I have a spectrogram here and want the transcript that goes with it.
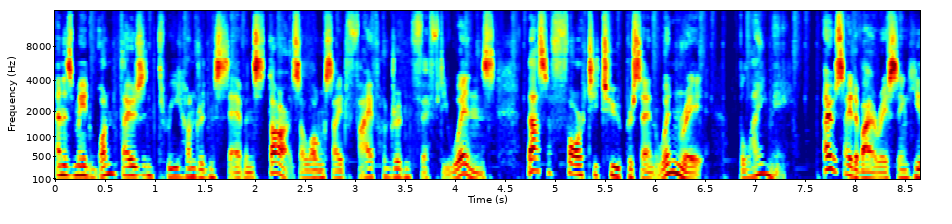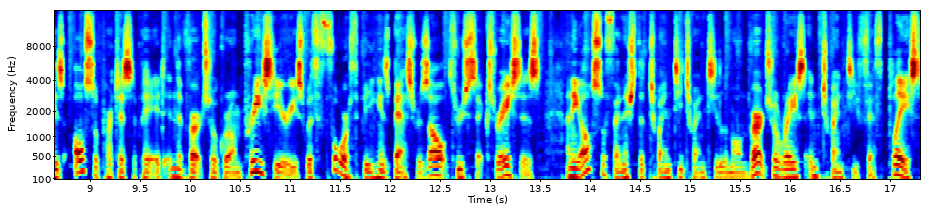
and has made 1,307 starts alongside 550 wins. That's a 42% win rate. Blimey. Outside of iRacing, he has also participated in the Virtual Grand Prix series, with 4th being his best result through 6 races, and he also finished the 2020 Le Mans Virtual Race in 25th place,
